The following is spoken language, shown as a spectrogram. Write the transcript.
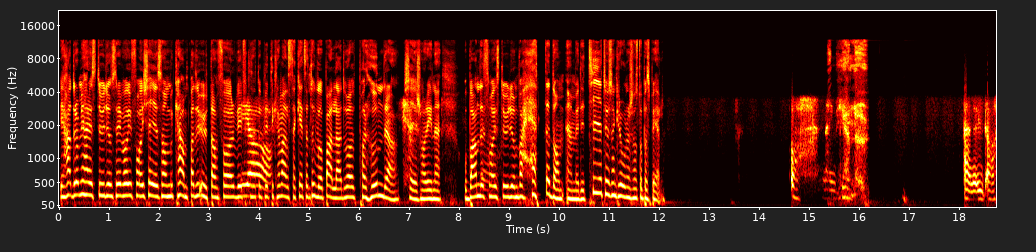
Vi hade dem ju här i studion så det var ju folk- tjejer som kampade utanför. Vi fick Ja. upp lite kravallstaket, sen tog vi upp alla. Det var ett par hundra tjejer som var inne. Och bandet som var i studion, vad hette de, Emmy? Det är 10 000 kronor som står på spel. Åh, nej gud. Äh, nu, ja,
